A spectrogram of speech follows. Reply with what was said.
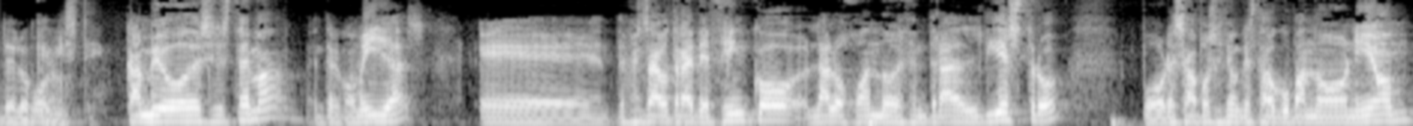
de lo que viste. Cambio de sistema, entre comillas. Eh, defensa otra vez de 5, Lalo jugando de central diestro, por esa posición que está ocupando Niom.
